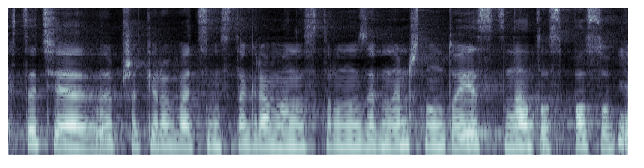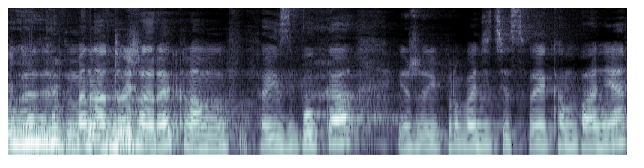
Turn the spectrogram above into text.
chcecie przekierować z Instagrama na stronę zewnętrzną, to jest na to sposób w menadżerze reklam Facebooka. Jeżeli prowadzicie swoje kampanie,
